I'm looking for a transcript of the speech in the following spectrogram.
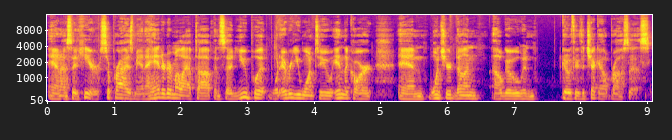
And I said, here, surprise me. And I handed her my laptop and said, you put whatever you want to in the cart. And once you're done, I'll go and go through the checkout process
